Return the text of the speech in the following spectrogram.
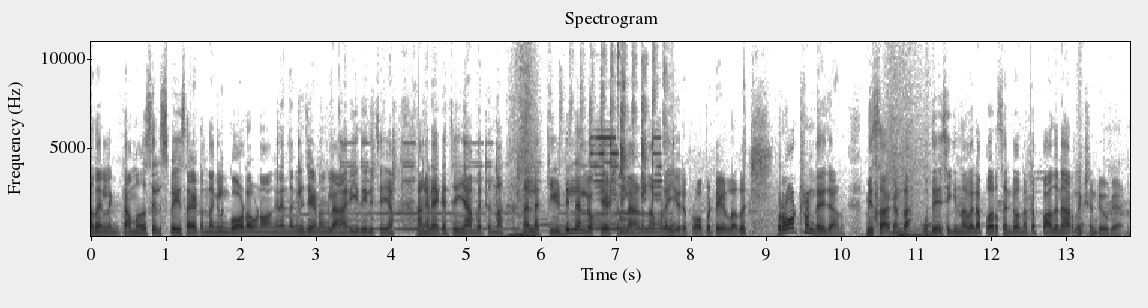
അതല്ലെങ്കിൽ കമേഴ്സ്യൽ സ്പേസ് ആയിട്ട് എന്തെങ്കിലും ഗോഡൗണോ അങ്ങനെ എന്തെങ്കിലും ചെയ്യണമെങ്കിൽ ആ രീതിയിൽ ചെയ്യാം. അങ്ങനെയൊക്കെ ചെയ്യാൻ പറ്റുന്ന നല്ല കിടിലൻ ലൊക്കേഷനിലാണ് നമ്മുടെ ഈ ഒരു പ്രോപ്പർട്ടി ഉള്ളത്. റോഡ് ഫ്രണ്ടേജ് ആണ്. മിസ്സാക്കണ്ട. ഉദ്ദേശിക്കുന്ന വില പെർസെന്റ് വന്നിട്ട് പതിനാറ് ലക്ഷം രൂപയാണ്.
